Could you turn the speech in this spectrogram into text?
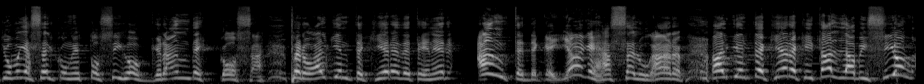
Yo voy a hacer con estos hijos grandes cosas. Pero alguien te quiere detener antes de que llegues a ese lugar. Alguien te quiere quitar la visión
